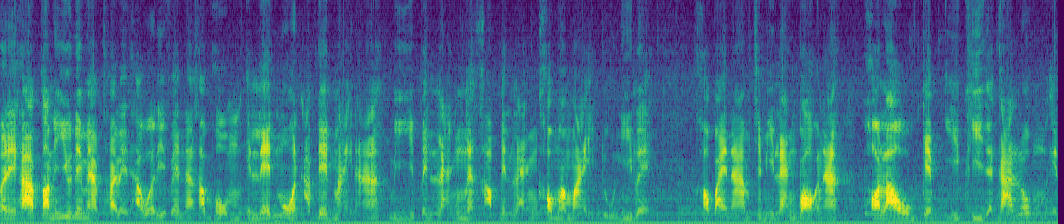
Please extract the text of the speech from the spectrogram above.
สวัสดีครับ ตอนนี้อยู่ในแมป Toilet Tower Defense นะครับผม e l e n t Mode อัปเดตใหม่นะ มีเป็นแหลงนะครับ เป็นแหลงเข้ามาใหม่ ดูนี่เลย เข้าไปนะ มันจะมีแหลงบอกนะ พอเราเก็บ EP จากการลง e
